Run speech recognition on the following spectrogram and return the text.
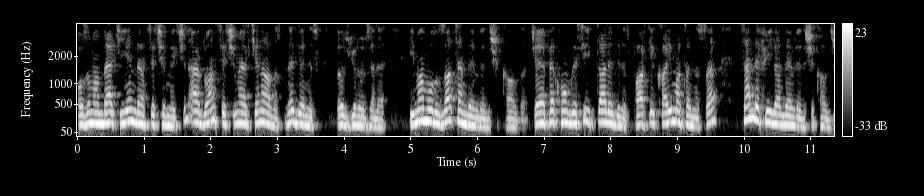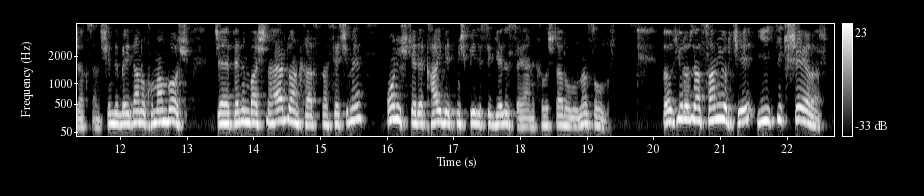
O zaman belki yeniden seçilmek için Erdoğan seçimi erkene alır. Ne denir Özgür Özel'e? İmamoğlu zaten devre dışı kaldı. CHP kongresi iptal edilir. Parti kayyım atanırsa sen de fiilen devre dışı kalacaksın. Şimdi meydan okuman boş. CHP'nin başına Erdoğan karşısına seçimi 13 kere kaybetmiş birisi gelirse yani Kılıçdaroğlu nasıl olur? Özgür Özel sanıyor ki yiğitlik işe yarar.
